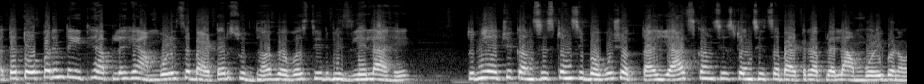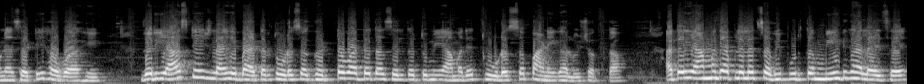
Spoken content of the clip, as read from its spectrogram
आता तोपर्यंत इथे आपलं हे आंबोळीचं बॅटर सुद्धा व्यवस्थित भिजलेलं आहे. तुम्ही याची कन्सिस्टन्सी बघू शकता. याच कन्सिस्टन्सीचं बॅटर आपल्याला आंबोळी बनवण्यासाठी हवं आहे. जर या स्टेजला हे बॅटर थोडंसं घट्ट वाटत असेल तर तुम्ही यामध्ये थोडंसं पाणी घालू शकता. आता यामध्ये आपल्याला चवीपुरतं मीठ घालायचं आहे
